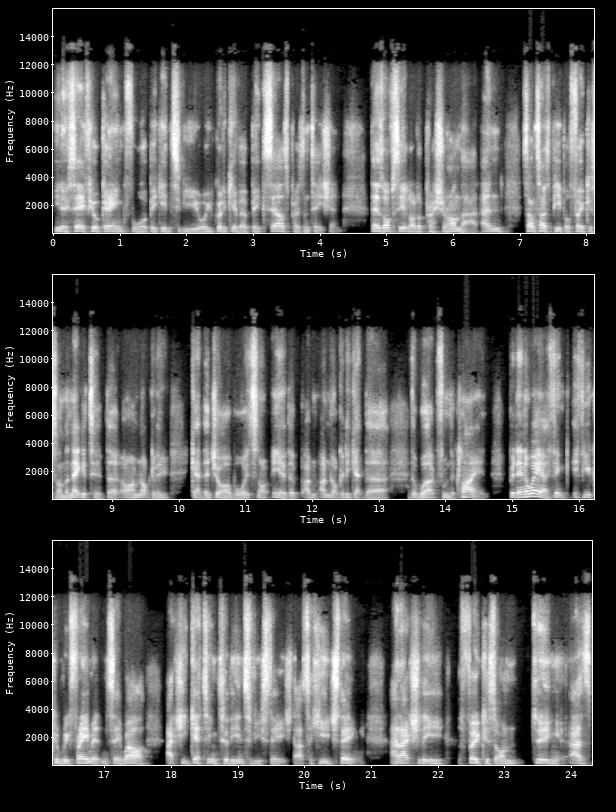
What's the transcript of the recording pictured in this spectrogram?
you know, say if you're going for a big interview or you've got to give a big sales presentation, there's obviously a lot of pressure on that. And sometimes people focus on the negative that, oh, I'm not going to get the job or it's not, you know, the, I'm, I'm not going to get the, the work from the client. But in a way, I think if you can reframe it and say, well, actually getting to the interview stage, that's a huge thing. And actually focus on doing as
